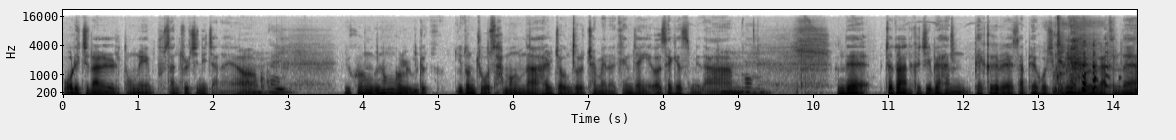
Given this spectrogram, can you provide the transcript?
오리지널 동네인 부산 출신이잖아요. 네. 이건 이런 걸 이렇게 이 돈 주고 사 먹나 할 정도로 처음에는 굉장히 어색했습니다. 음. 네. 근데 저도 한 그 집에 한 100그릇에서 150그릇 먹은 것 같은데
